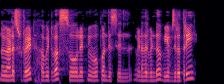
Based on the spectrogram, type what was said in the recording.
Now you understood right how it works. So let me open this in another window, VF03.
